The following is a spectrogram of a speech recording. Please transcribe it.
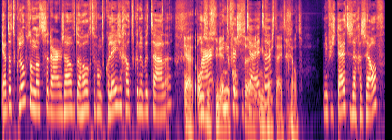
Ja, dat klopt, omdat ze daar zelf de hoogte van het collegegeld kunnen betalen. Ja, onze Maar studenten kosten universiteiten- universiteitengeld. Universiteiten zeggen zelf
